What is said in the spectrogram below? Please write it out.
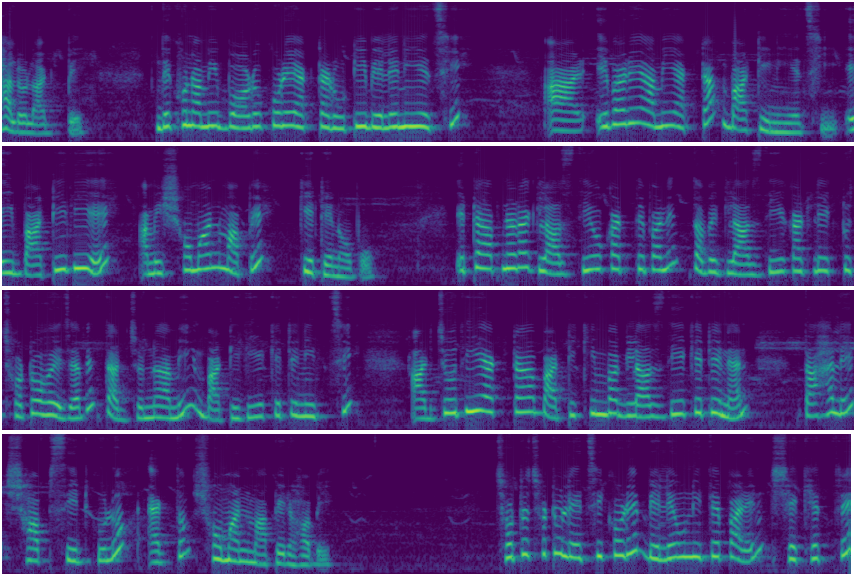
ভালো লাগবে। দেখুন, আমি বড় করে একটা রুটি বেলে নিয়েছি আর এবারে আমি একটা বাটি নিয়েছি। এই বাটি দিয়ে আমি সমান মাপে কেটে নেব। এটা আপনারা গ্লাস দিয়েও কাটতে পারেন, তবে গ্লাস দিয়ে কাটলে একটু ছোট হয়ে যাবে, তার জন্য আমি বাটি দিয়ে কেটে নিচ্ছি। আর যদি একটা বাটি কিংবা গ্লাস দিয়ে কেটে নেন, তাহলে সব সিটগুলো একদম সমান মাপের হবে। ছোট ছোট লেচি করে বেলেও নিতে পারেন, সেক্ষেত্রে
